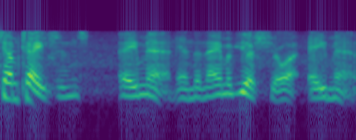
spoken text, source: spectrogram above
temptations. Amen. In the name of Yeshua, amen.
